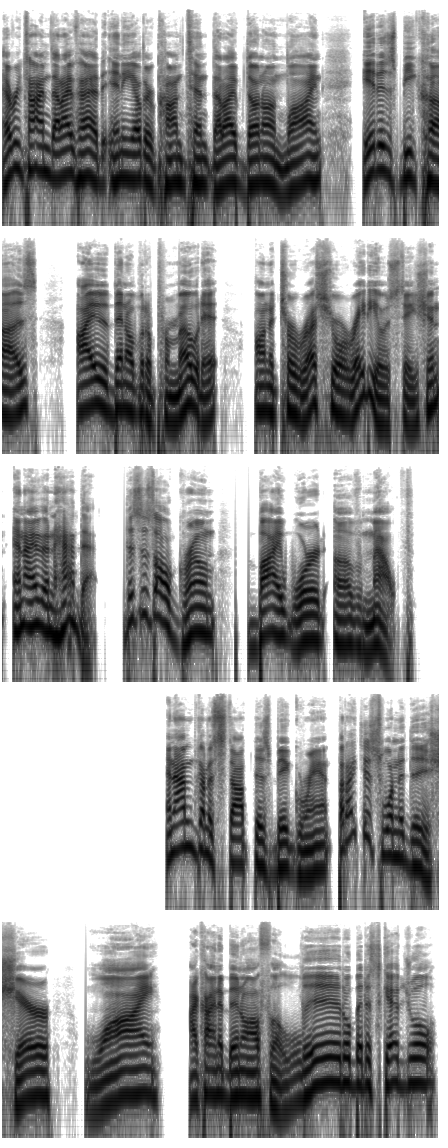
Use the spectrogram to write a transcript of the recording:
Every time that I've had any other content that I've done online, it is because I have been able to promote it on a terrestrial radio station, and I haven't had that. This is all grown by word of mouth. And I'm going to stop this big rant, but I just wanted to share why I kind of been off a little bit of schedule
